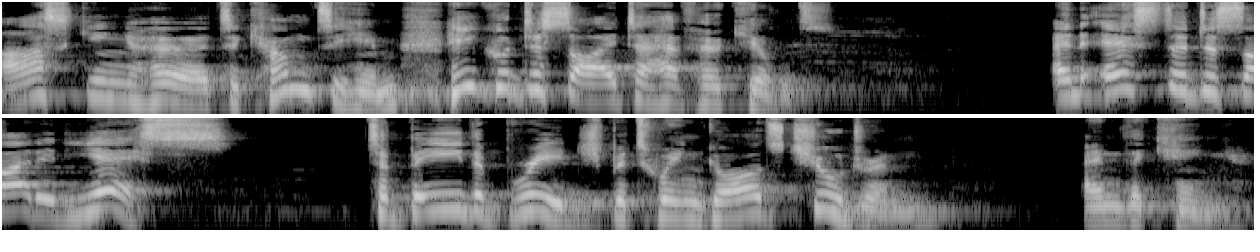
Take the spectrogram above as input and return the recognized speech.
asking her to come to him, he could decide to have her killed. And Esther decided, yes, to be the bridge between God's children and the king.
